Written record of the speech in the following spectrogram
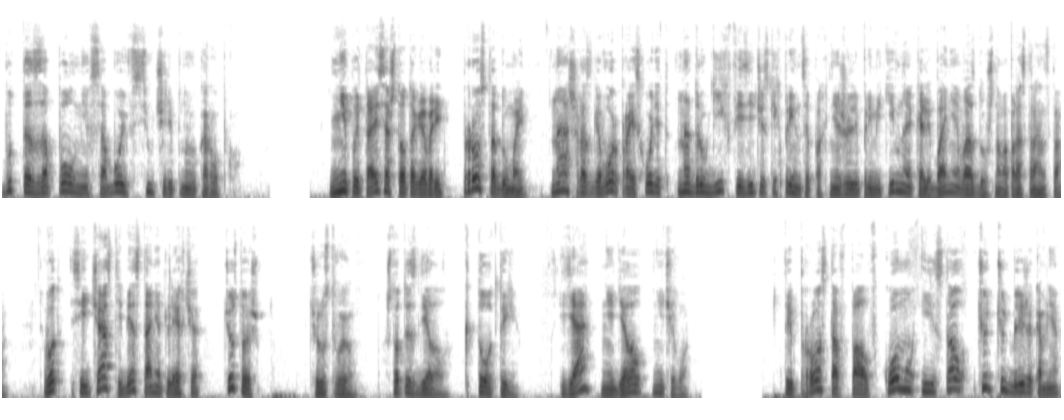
будто заполнив собой всю черепную коробку. Не пытайся что-то говорить, просто думай. Наш разговор происходит на других физических принципах, нежели примитивное колебание воздушного пространства. Вот сейчас тебе станет легче. Чувствуешь? Чувствую. Что ты сделал? Кто ты? Я не делал ничего. Ты просто впал в кому и стал чуть-чуть ближе ко мне.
